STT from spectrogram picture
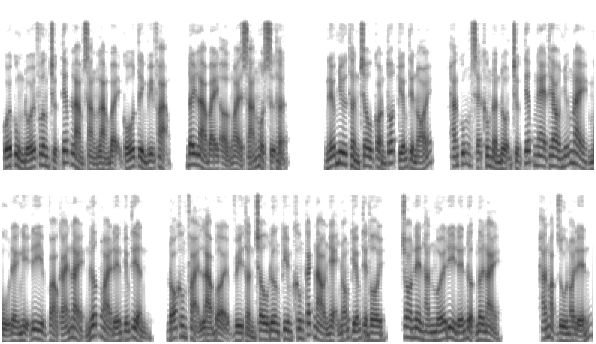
cuối cùng đối phương trực tiếp làm sằng làm bậy cố tình vi phạm, đây là bày ở ngoài sáng một sự thật. Nếu như thần châu còn tốt kiếm tiền nói, hắn cũng sẽ không đần độn trực tiếp nghe theo những này mù đề nghị đi vào cái này nước ngoài đến kiếm tiền đó không phải là bởi vì thần châu đương kim không cách nào nhẹ nhõm kiếm tiền thôi, cho nên hắn mới đi đến được nơi này. Hắn mặc dù nói đến,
